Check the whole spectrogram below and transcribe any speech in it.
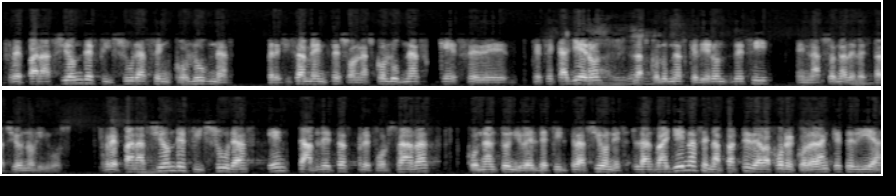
reparación de fisuras en columnas, precisamente son las columnas que se, que se cayeron, las columnas que dieron de sí en la zona de la estación Olivos. Reparación de fisuras en tabletas preforzadas con alto nivel de filtraciones. Las ballenas en la parte de abajo, recordarán que ese día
